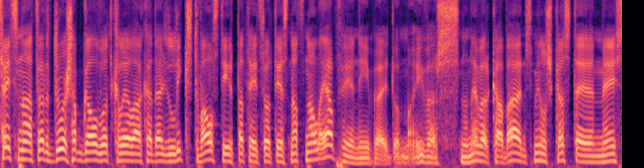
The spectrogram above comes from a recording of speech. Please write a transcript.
Sveicināt, var droši apgalvot, ka lielākā daļa likstu valstī ir pateicoties Nacionālajai apvienībai. Domāju, Ivars, nu nevar kā bērns milšu kastē, mēs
